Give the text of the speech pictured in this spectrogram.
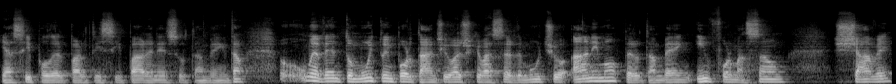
e assim poder participar nisso também. Então, um evento muito importante, eu acho que vai ser de muito ânimo, mas também informação chave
